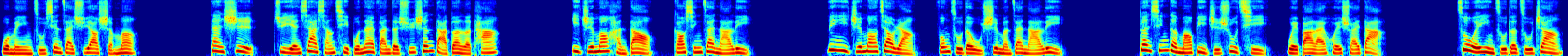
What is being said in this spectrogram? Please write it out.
我们影族现在需要什么。但是巨岩下响起不耐烦的嘘声，打断了他。一只猫喊道：“高星在哪里？”另一只猫叫嚷：“风族的武士们在哪里？”断星的毛笔直竖起，尾巴来回甩打。作为影族的族长，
